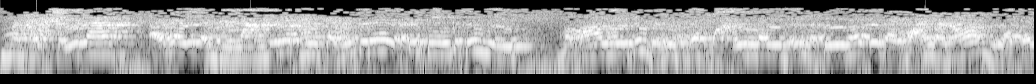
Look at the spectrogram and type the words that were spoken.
mà thật sự ra ở đây là mình làm cho nó thanh tịnh chứ nó là cái tiên cái thứ gì? Mà bao nhiêu thứ định mà nó đặt lên đây để mà tiên nói cái đâu phải là nó là cái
